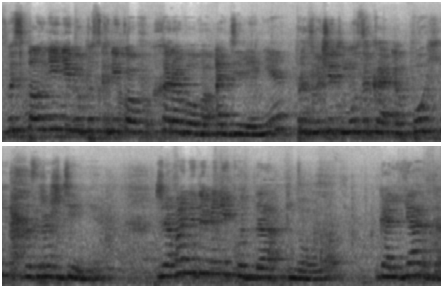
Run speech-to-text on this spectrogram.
В исполнении выпускников хорового отделения прозвучит музыка эпохи Возрождения. Джованни Доминико да Нола, Гальярда.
